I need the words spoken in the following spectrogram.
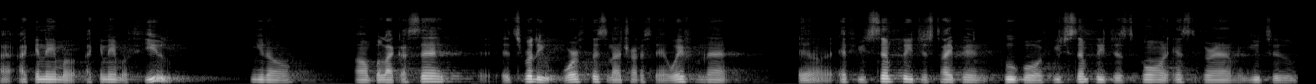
I, I, can name a I can name a few, you know, um, but like I said, it's really worthless, and I try to stay away from that. Uh, if you simply just type in Google, if you simply just go on Instagram and YouTube,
